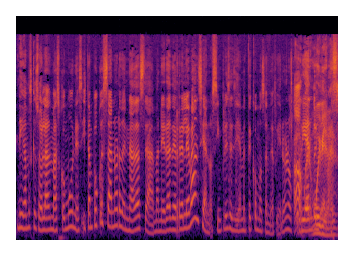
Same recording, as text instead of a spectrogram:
Digamos que son las más comunes y tampoco están ordenadas a manera de relevancia, no simple y sencillamente como se me fueron Ah, ocurriendo. bueno, muy y bien. demás.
